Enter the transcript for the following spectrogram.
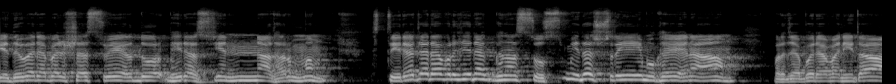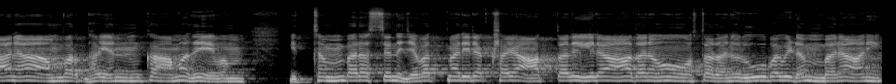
യദുവരപർഷസ്വേർദുർഭിരസ്യന്നധർമ്മം സ്ഥിരചരവൃജിനഘ്ന സുസ്മിതശ്രീമുഖേന വ്രജപുരവനിതാനാം വർദ്ധയൻ കാമദേവം. ഇത്തം പരസ്യ നിജവത്മരിരക്ഷയാത്തലീലാതനോസ്തദനുരൂപവിഡംബനാനി.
